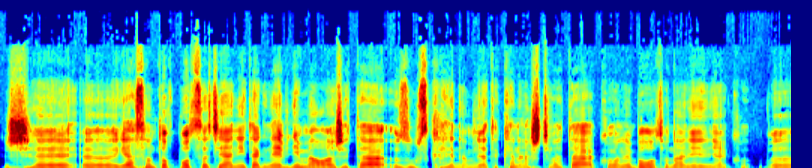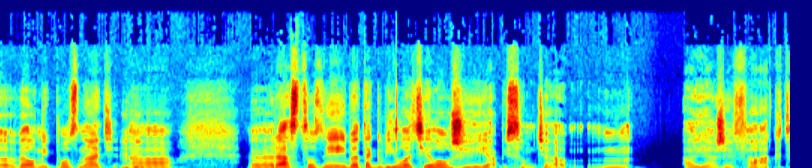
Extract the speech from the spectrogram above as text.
že uh, ja som to v podstate ani tak nevnímala, že tá Zuzka je na mňa taká naštvatá, ako nebolo to na nej nejako uh, veľmi poznať. Mm-hmm. A uh, raz to z nej iba tak vyletelo, že ja by som ťa... Mm, a ja, že fakt?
